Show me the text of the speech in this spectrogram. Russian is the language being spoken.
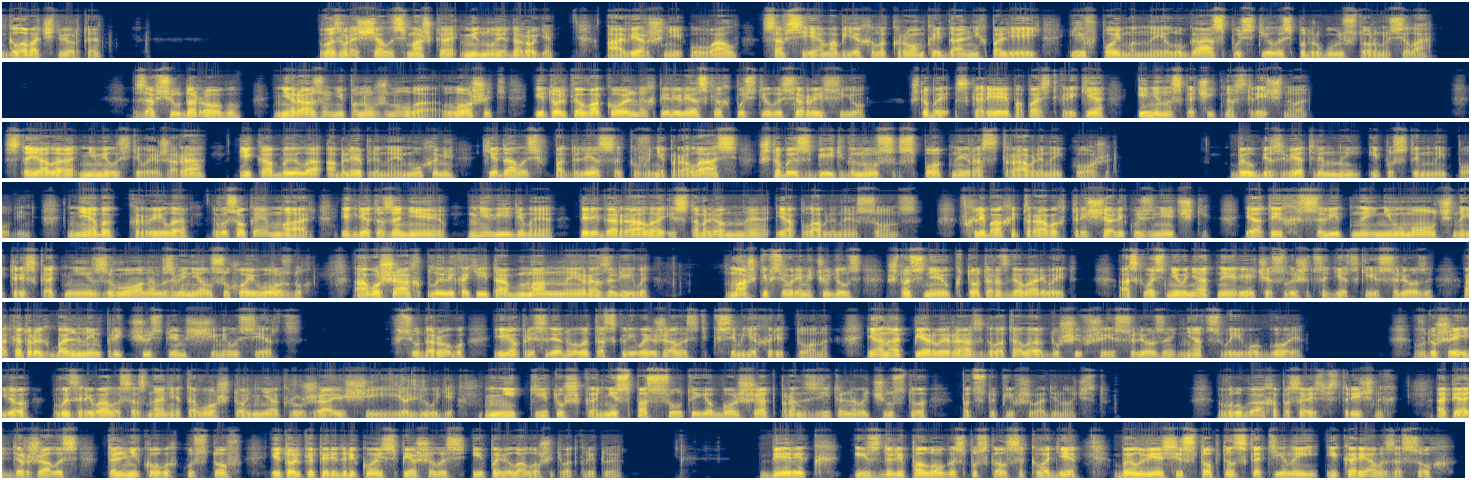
Глава четвертая. Возвращалась Машка, минуя дороги, а верхний увал совсем объехала кромкой дальних полей и в пойманные луга спустилась по другую сторону села. За всю дорогу ни разу не понужнула лошадь и только в окольных перелесках пустилась рысью, чтобы скорее попасть к реке и не наскочить на встречного. Стояла немилостивая жара, и кобыла, облепленная мухами, кидалась в подлесок, в непролазь, чтобы сбить гнус с потной расстравленной кожи. Был безветренный и пустынный полдень. Небо крыло высокая марь, и где-то за нею, невидимое, перегорало истомленное и оплавленное солнце. В хлебах и травах трещали кузнечики, и от их слитной, неумолчной трескотни звоном звенел сухой воздух, а в ушах плыли какие-то обманные разливы. Машке все время чудилось, что с нею кто-то разговаривает, а сквозь невнятные речи слышатся детские слезы, от которых больным предчувствием щемило сердце. Всю дорогу ее преследовала тоскливая жалость к семье Харитона, и она первый раз глотала душившие слезы не от своего горя. В душе ее вызревало сознание того, что ни окружающие ее люди, ни Титушка не спасут ее больше от пронзительного чувства подступившего одиночества. В лугах, опасаясь встречных, опять держалась тольниковых кустов и только перед рекой спешилась и повела лошадь в открытую. Берег издали полого спускался к воде, был весь истоптан скотиной и коряво засох,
